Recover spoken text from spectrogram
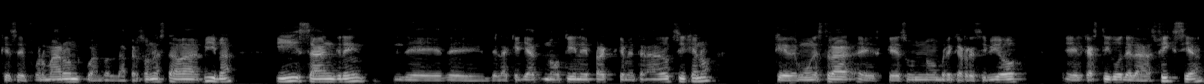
que se formaron cuando la persona estaba viva y sangre de, de, la que ya no tiene prácticamente nada de oxígeno, que demuestra eh, que es un hombre que recibió el castigo de la asfixia,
